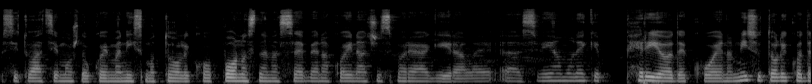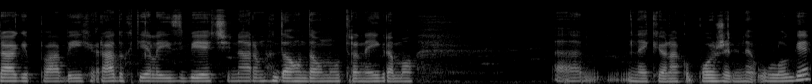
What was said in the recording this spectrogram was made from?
situacije možda u kojima nismo toliko ponosne na sebe, na koji način smo reagirale. E, svi imamo neke periode koje nam nisu toliko dragi pa bi ih rado htjele izbjeći. Naravno da onda unutra ne igramo neke onako poželjne uloge.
